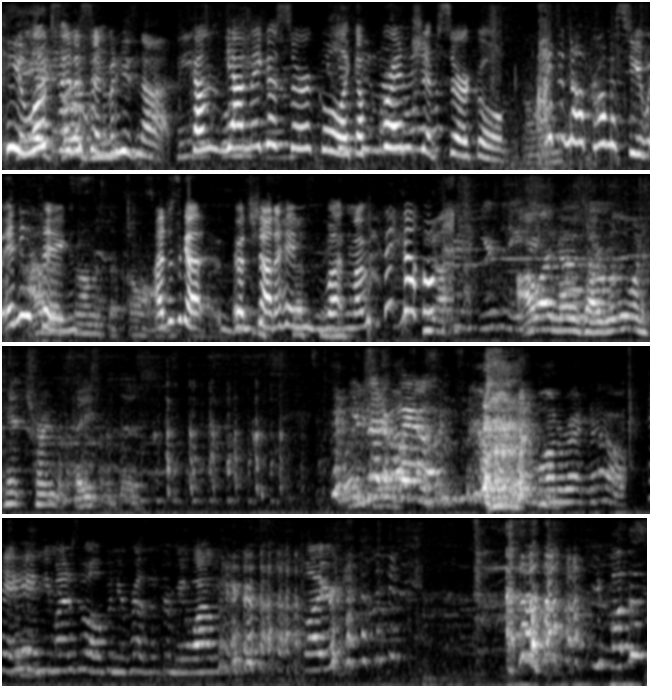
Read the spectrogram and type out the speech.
He looks innocent, but he's not. Come, yeah, make a circle, like a friendship circle. I did not promise you anything. I just got a good shot of Hayden's butt in my video. All I know is I really want to hit Trent in the face with this. You better wear them. I'm on right now. Hey, Hayden, you might as well open your present for me while I'm here. While you're You bought this too?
